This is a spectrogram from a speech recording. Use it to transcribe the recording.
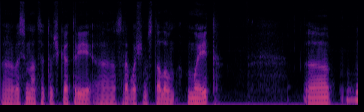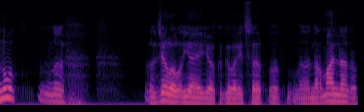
18.3 с рабочим столом Mate. Ну, Делал я ее, как говорится, нормально.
